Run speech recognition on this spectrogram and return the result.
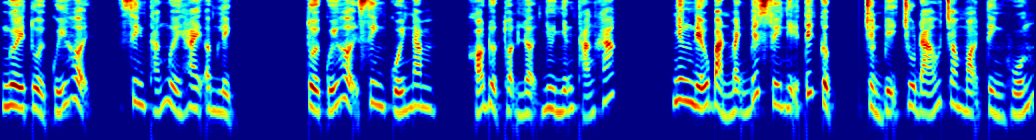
Người tuổi Quý Hợi sinh tháng 12 âm lịch. Tuổi Quý Hợi sinh cuối năm, khó được thuận lợi như những tháng khác. Nhưng nếu bản mệnh biết suy nghĩ tích cực, chuẩn bị chu đáo cho mọi tình huống,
